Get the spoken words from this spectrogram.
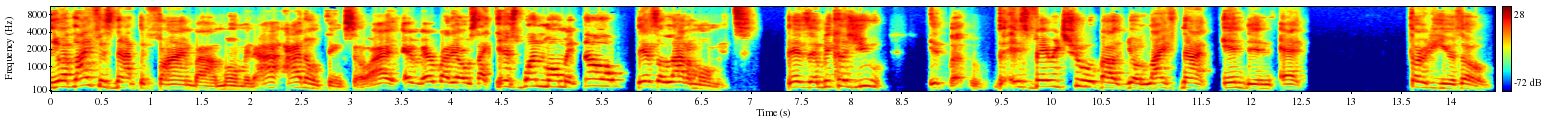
your life is not defined by a moment. I, I don't think so. I everybody always like, there's one moment. No, there's a lot of moments there's a, because you, it, it's very true about your life not ending at 30 years old.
